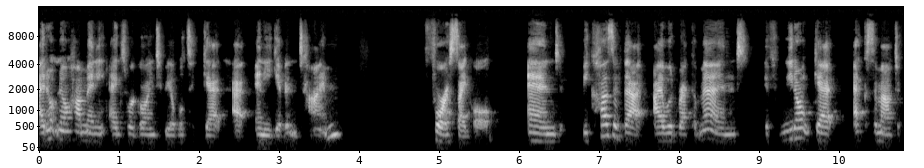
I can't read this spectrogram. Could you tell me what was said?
I don't know how many eggs we're going to be able to get at any given time for a cycle. And because of that, I would recommend if we don't get X amount of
